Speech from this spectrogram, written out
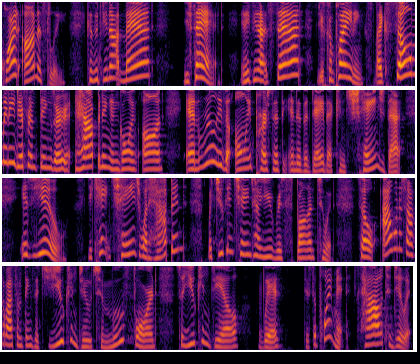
quite honestly. Because if you're not mad, you're sad. And if you're not sad, you're complaining. Like so many different things are happening and going on. And really, the only person at the end of the day that can change that is you. You can't change what happened, but you can change how you respond to it. So, I want to talk about some things that you can do to move forward so you can deal with disappointment. How to do it.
